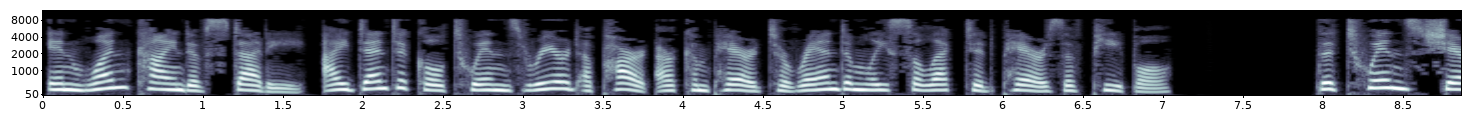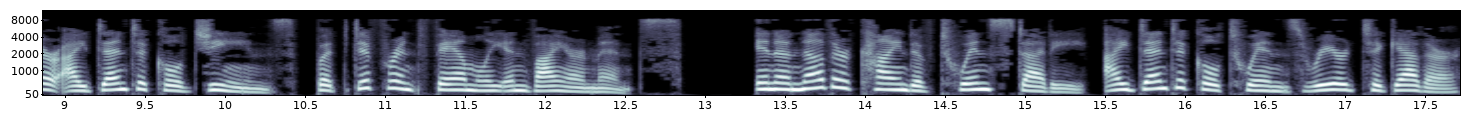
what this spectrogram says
In one kind of study, identical twins reared apart are compared to randomly selected pairs of people. The twins share identical genes, but different family environments. In another kind of twin study, identical twins reared together,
